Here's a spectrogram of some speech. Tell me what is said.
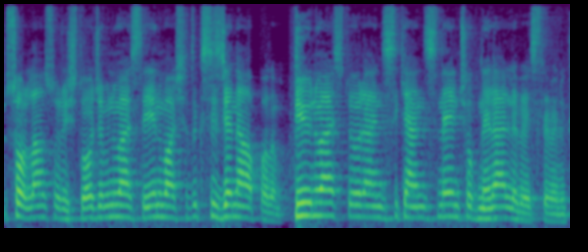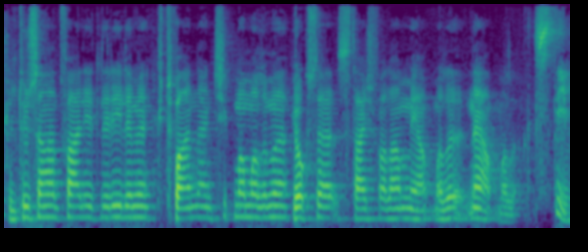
sorulan soru işte hocam üniversiteye yeni başladık sizce ne yapalım? Bir üniversite öğrencisi kendisini en çok nelerle beslemeli? Kültür sanat faaliyetleriyle mi? Kütüphaneden çıkmamalı mı? Yoksa staj falan mı yapmalı? Ne yapmalı? Steam.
